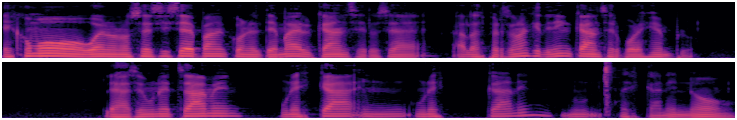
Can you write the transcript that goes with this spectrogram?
Es como, bueno, no sé si sepan con el tema del cáncer. O sea, a las personas que tienen cáncer, por ejemplo, les hacen un examen, un, escanen, un escanen no,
